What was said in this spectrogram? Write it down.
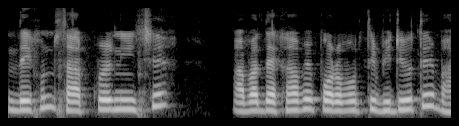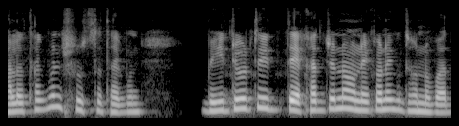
দেখুন, সার্ভ করে নিয়েছে। আবার দেখা হবে পরবর্তী ভিডিওতে। ভালো থাকবেন, সুস্থ থাকবেন। ভিডিওটি দেখার জন্য অনেক অনেক ধন্যবাদ।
